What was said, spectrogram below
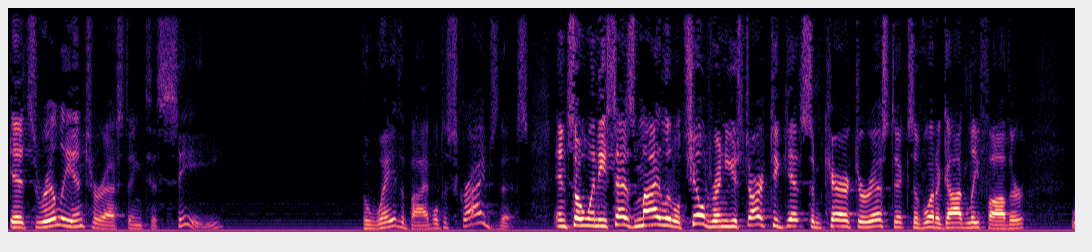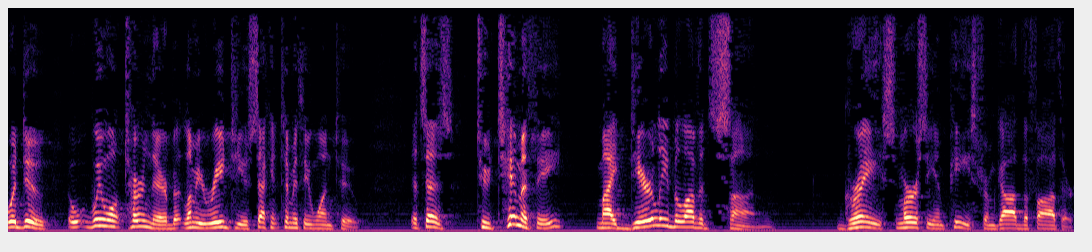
it's really interesting to see the way the Bible describes this. And so when he says, My little children, you start to get some characteristics of what a godly father would do. We won't turn there, but let me read to you 2 Timothy 1 2. It says, To Timothy, my dearly beloved Son, grace, mercy, and peace from God the Father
